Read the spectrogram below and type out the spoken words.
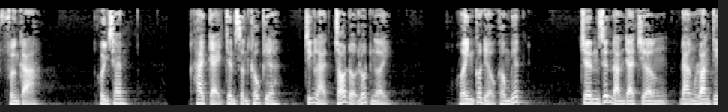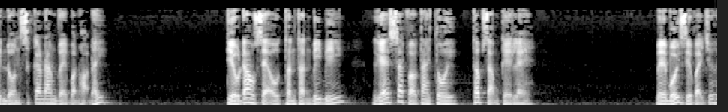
Phương ca, huynh xem, hai kẻ trên sân khấu kia chính là chó đội lốt người. Huynh có điều không biết, trên diễn đàn nhà trường đang loan tin đồn scandal về bọn họ đấy. Tiểu Đao Sẹo thần thần bí bí ghé sát vào tai tôi, thấp giọng kể lể. Bề bối gì vậy chứ?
